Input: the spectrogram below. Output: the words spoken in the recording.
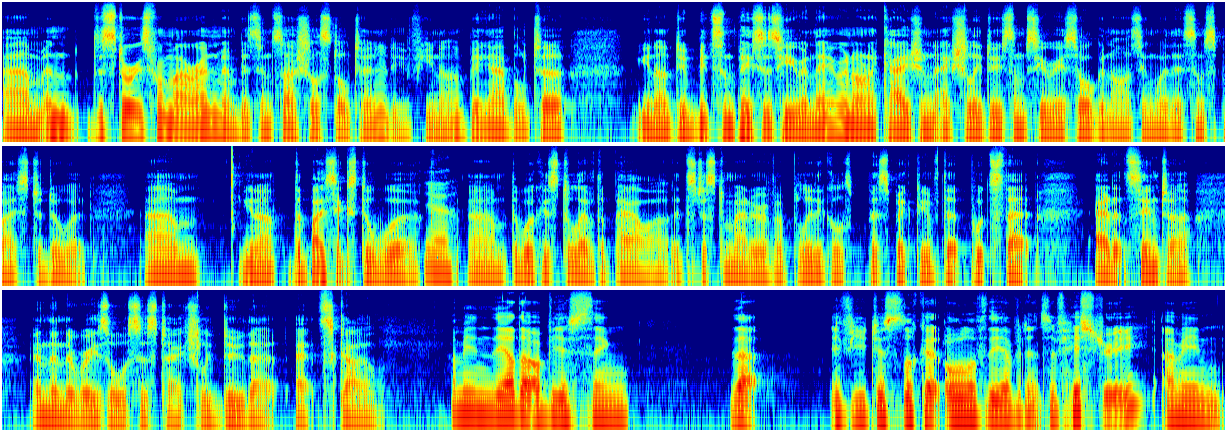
um, and the stories from our own members in Socialist Alternative, you know, being able to, you know, do bits and pieces here and there, and on occasion actually do some serious organising where there's some space to do it. Um, you know, the basics still work. Yeah. Um, the workers still have the power. It's just a matter of a political perspective that puts that at its centre and then the resources to actually do that at scale. I mean, the other obvious thing that if you just look at all of the evidence of history, I mean,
